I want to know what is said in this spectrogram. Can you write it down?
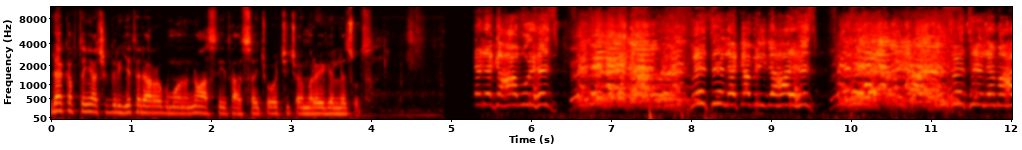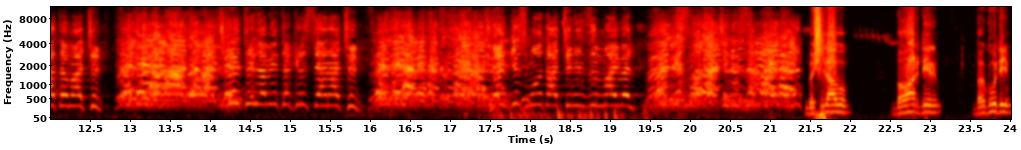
ለከፍተኛ ችግር እየተዳረጉ መሆኑን ነው አስተያየት ሰጪዎች ጨምረው የገለጹት። ለደገሃቡር ህዝብ ፍትህ፣ ለቀብሪ ዳሃር ህዝብ ለማህተማችን ፍትህ፣ ለቤተ ክርስቲያናችን መንግስት ሞታችንን ዝም አይበል። በሽላቦም በዋርዴርም በጎዴም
